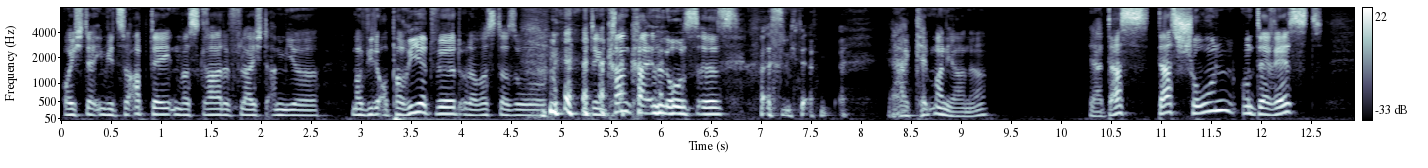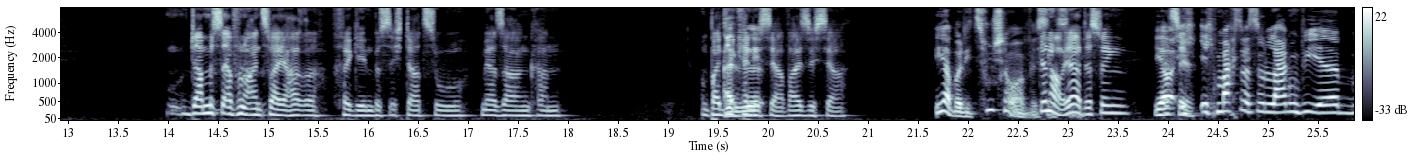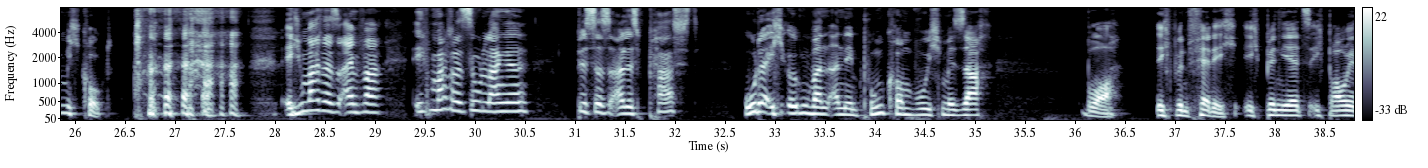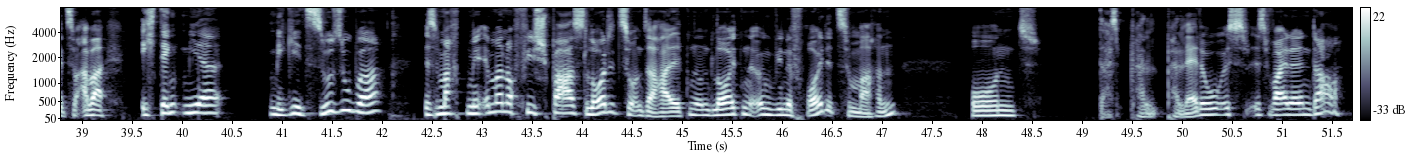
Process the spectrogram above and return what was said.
Euch da irgendwie zu updaten, was gerade vielleicht an mir mal wieder operiert wird oder was da so mit den Krankheiten los ist. Was wieder. Ja, kennt man ja, ne? Ja, das, das schon und der Rest, da müsste einfach nur ein, zwei Jahre vergehen, bis ich dazu mehr sagen kann. Und bei dir Also- kenne ich es ja, weiß ich es ja. Ja, aber die Zuschauer wissen Genau, es ja, nicht. deswegen. Ja, erzähl. ich, ich mache das so lange, wie ihr mich guckt. ich mache das einfach, ich mache das so lange, bis das alles passt. Oder ich irgendwann an den Punkt komme, wo ich mir sage, boah, ich bin fertig. Ich bin jetzt, ich brauche jetzt. Aber ich denke mir, mir geht's so super. Es macht mir immer noch viel Spaß, Leute zu unterhalten und Leuten irgendwie eine Freude zu machen. Und das Pal Paletto ist, ist weiterhin da.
